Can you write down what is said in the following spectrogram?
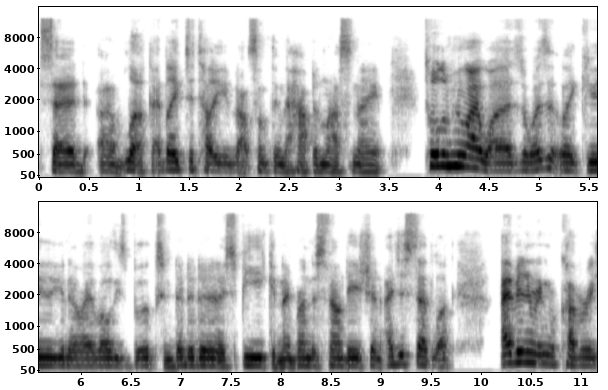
said, um, "Look, I'd like to tell you about something that happened last night." Told him who I was. It wasn't like you, you know, I have all these books and da da da. I speak and I run this foundation. I just said, "Look." I've been in recovery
